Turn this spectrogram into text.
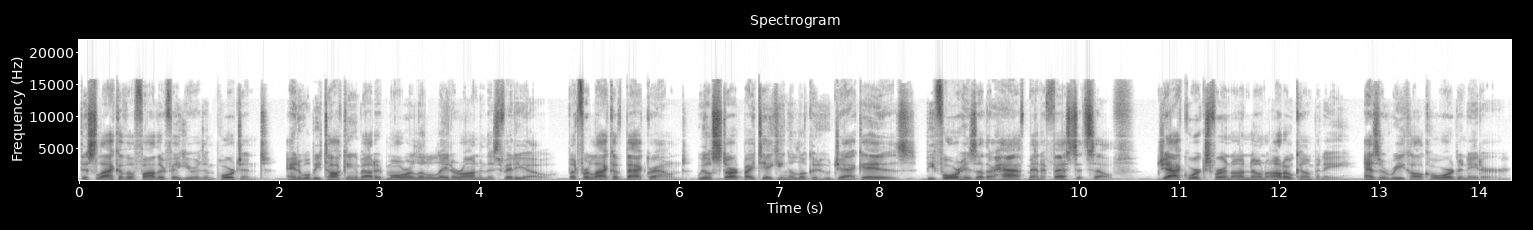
This lack of a father figure is important, and we'll be talking about it more a little later on in this video, but for lack of background, we'll start by taking a look at who Jack is before his other half manifests itself. Jack works for an unknown auto company as a recall coordinator,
